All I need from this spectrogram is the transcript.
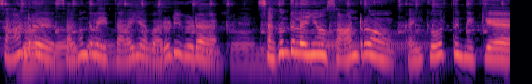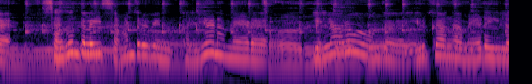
சான்று சகுந்தலை தலைய வருடி விட சகுந்தலையும் சான்றும் கைகோர்த்து நிற்க சகுந்தலை சான்றுவின் கல்யாண மேடை. எல்லாரும் அங்க இருக்காங்க மேடையில.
